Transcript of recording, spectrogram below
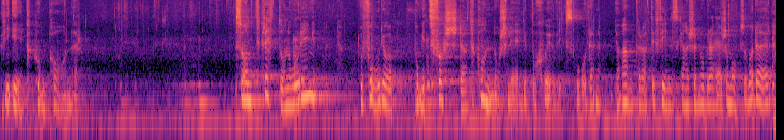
Vi är kumpaner. Som 13-åring då for jag på mitt första tonårsläger på Sjöviksgården. Jag antar att det finns kanske några här som också var där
